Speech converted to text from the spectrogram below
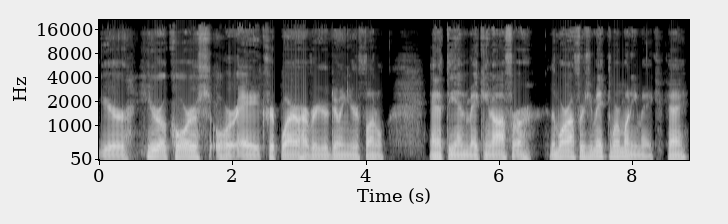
your hero course or a tripwire, however you're doing your funnel. And at the end making an offer. The more offers you make, the more money you make. Okay.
